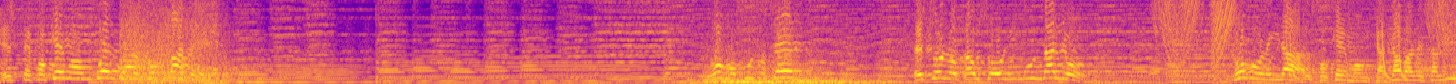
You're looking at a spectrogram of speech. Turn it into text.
Este Pokémon vuelve al combate. ¿Cómo pudo ser? Eso no causó ningún daño. ¿Cómo le irá al Pokémon que acaba de salir?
